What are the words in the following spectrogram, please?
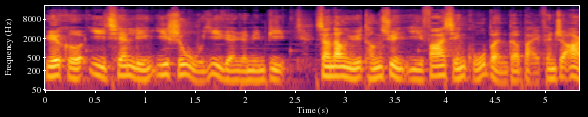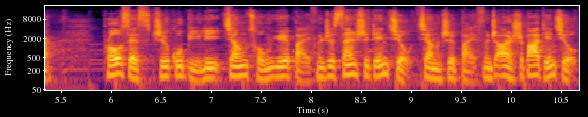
约合一千零一十五亿元人民币，相当于腾讯已发行股本的百分之二。Process 持股比例将从约百分之三十点九降至百分之二十八点九。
